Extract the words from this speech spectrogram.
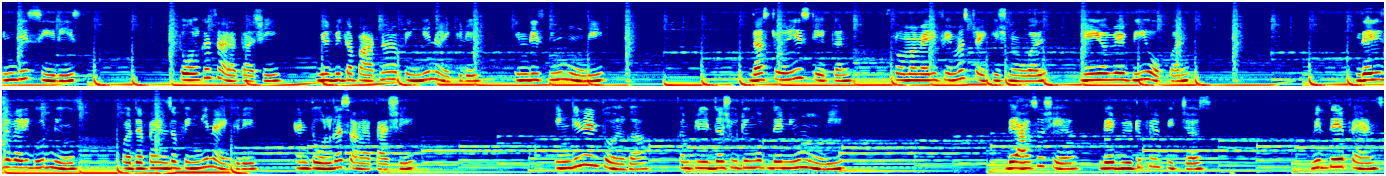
in this series. Tolga Sarataşi will be the partner of Engin Akyürek in this new movie. The story is taken from a very famous Turkish novel, May Your Way Be Open. There is a very good news for the fans of Engin Akyürek and Tolga Sarataşi. Engin and Tolga complete the shooting of their new movie. They also share their beautiful pictures with their fans.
